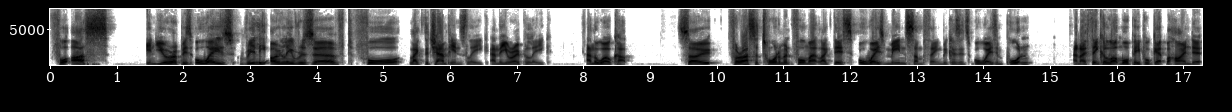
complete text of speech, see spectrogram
for us in Europe is always really only reserved for like the Champions League and the Europa League and the World Cup. So for us, a tournament format like this always means something because it's always important. And I think a lot more people get behind it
